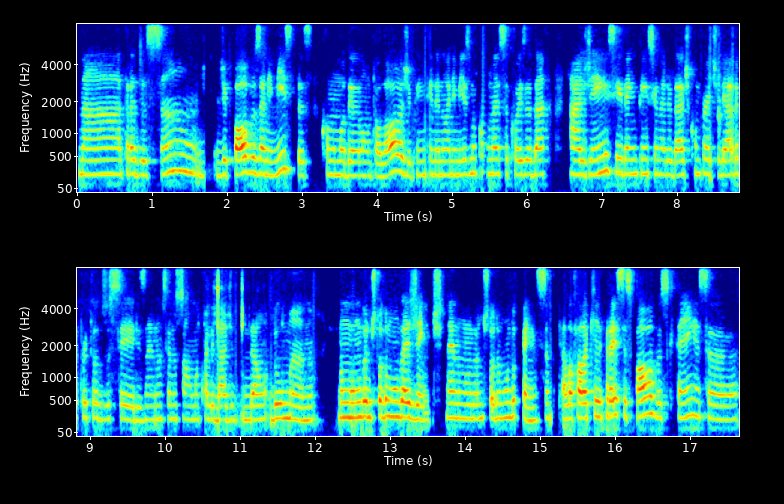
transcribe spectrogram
na tradição de povos animistas, como modelo ontológico, entendendo o animismo como essa coisa da agência e da intencionalidade compartilhada por todos os seres, né? Não sendo só uma qualidade do humano num mundo onde todo mundo é gente, né? Num mundo onde todo mundo pensa. Ela fala que para esses povos que têm essa,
